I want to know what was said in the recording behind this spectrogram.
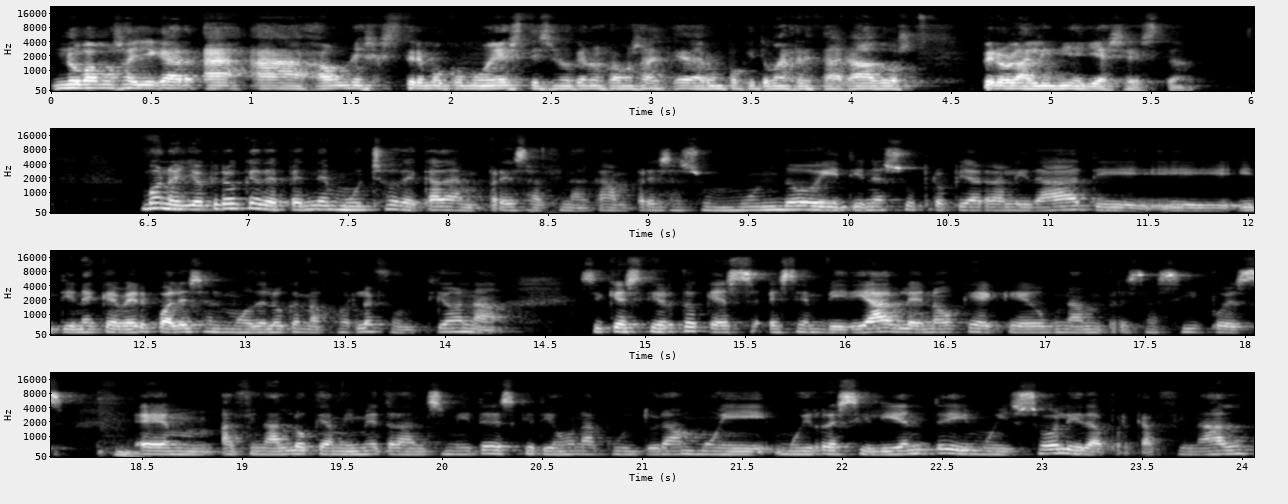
no vamos a llegar a, un extremo como este, sino que nos vamos a quedar un poquito más rezagados, pero la línea ya es esta. Bueno, yo creo que depende mucho de cada empresa. Al final, cada empresa es un mundo y tiene su propia realidad y, tiene que ver cuál es el modelo que mejor le funciona. Sí que es cierto que es, envidiable ¿no? que, una empresa así, pues hmm. em, al final lo que a mí me transmite es que tiene una cultura muy, muy resiliente y muy sólida, porque al final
